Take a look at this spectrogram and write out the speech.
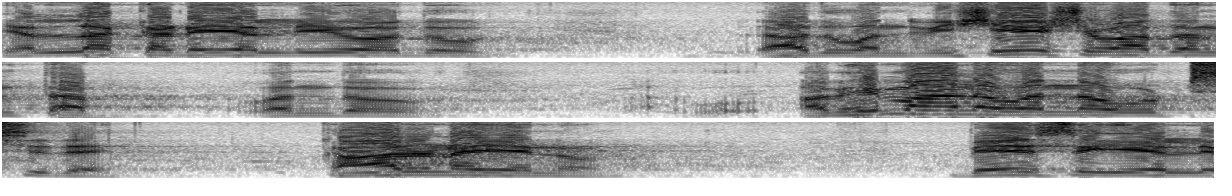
ಎಲ್ಲ ಕಡೆಯಲ್ಲಿಯೂ ಅದು ಅದು ಒಂದು ವಿಶೇಷವಾದಂಥ ಒಂದು ಅಭಿಮಾನವನ್ನು ಹುಟ್ಟಿಸಿದೆ. ಕಾರಣ ಏನು? ಬೇಸಿಗೆಯಲ್ಲಿ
